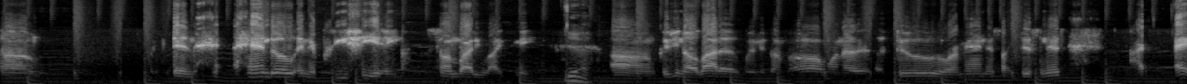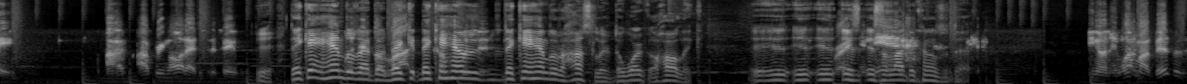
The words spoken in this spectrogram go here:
um, and h- handle and appreciate somebody like me. Yeah. Because you know a lot of women like, oh, I want a, a dude or a man that's like this and this. I, hey, I, I bring all that to the table. Yeah. They can't handle that though. They can, they can't handle they can't handle the hustler, the workaholic. It, it, it, Right, it's, it's a lot that comes with that. You know, one of my businesses,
